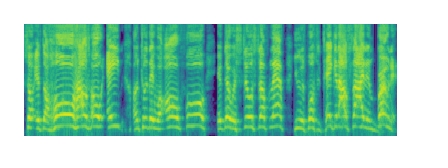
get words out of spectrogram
So if the whole household ate until they were all full, if there was still stuff left, you were supposed to take it outside and burn it.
